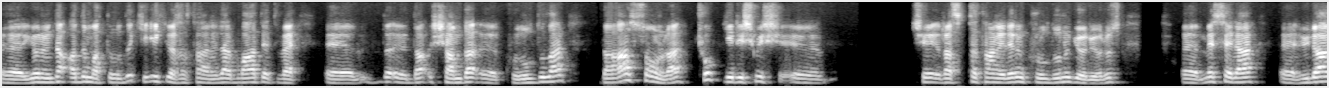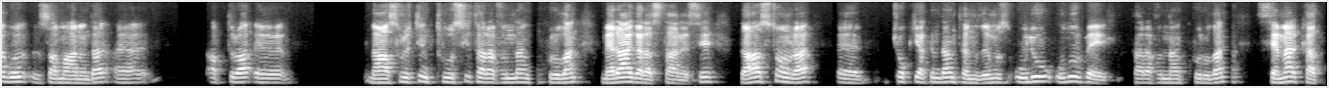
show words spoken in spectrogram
e, yönünde adım atıldı ki ilk rasathaneler Bağdat ve e, da, Şam'da e, kuruldular. Daha sonra çok gelişmiş e, şey rasathanelerin kurulduğunu görüyoruz. E, mesela e, Hülagu zamanında e, Abdurrah, e, Nasruddin Tusi tarafından kurulan Meraga Rastanesi, daha sonra e, çok yakından tanıdığımız Ulu Ulu Bey tarafından kurulan Semerkat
